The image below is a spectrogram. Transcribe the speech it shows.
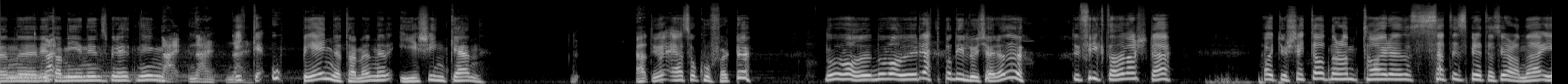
en eh, vitamininnsprøytning. Nei, nei, nei. Ikke oppi endetarmen, men i skinken. Du er så koffert, du. Nå var du, nå var du rett på dillokjøret, du. Du frykta det verste. Har ikke du sett at når de tar, eh, setter sprøyta, så gjør de det i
